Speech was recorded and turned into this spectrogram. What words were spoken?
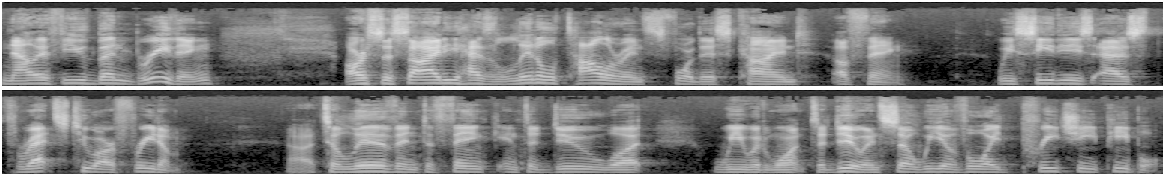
Now, if you've been breathing, our society has little tolerance for this kind of thing. We see these as threats to our freedom uh, to live and to think and to do what we would want to do. And so we avoid preachy people.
